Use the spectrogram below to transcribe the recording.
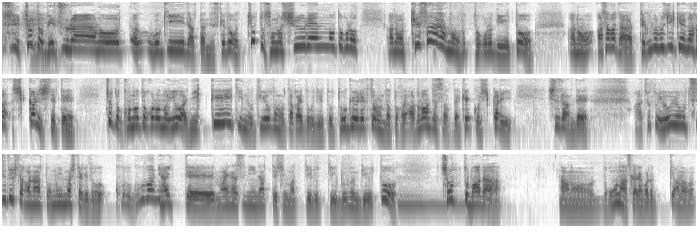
ちょっと別なあの動きだったんですけど、ちょっとその修練のところ、あの、今朝のところで言うと、あの、朝方テクノロジー系がしっかりしてて、ちょっとこのところの、要は日経平均の寄与度の高いところでいうと、東京エレクトロンだとかアドバンテストだったら結構しっかりしてたんで、あちょっとようよう落ち着いてきたかなと思いましたけど、この後場に入ってマイナスになってしまっているっていう部分でいうと、ちょっとまだ、あの、どうなんですかね、これ、あの、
